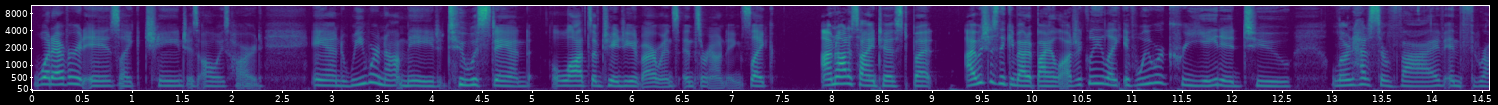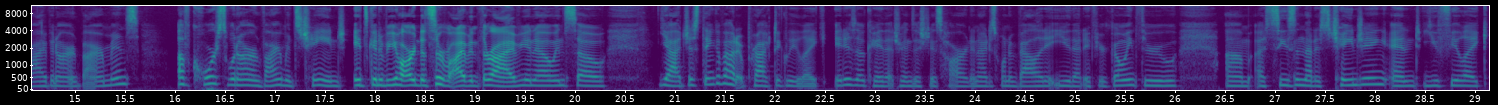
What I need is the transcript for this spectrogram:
whatever it is, like change is always hard. And we were not made to withstand lots of changing environments and surroundings. Like, I'm not a scientist, but I was just thinking about it biologically. Like, if we were created to learn how to survive and thrive in our environments, of course, when our environments change, it's going to be hard to survive and thrive, you know? And so yeah, just think about it practically. Like, it is okay that transition is hard. And I just want to validate you that if you're going through um, a season that is changing and you feel like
